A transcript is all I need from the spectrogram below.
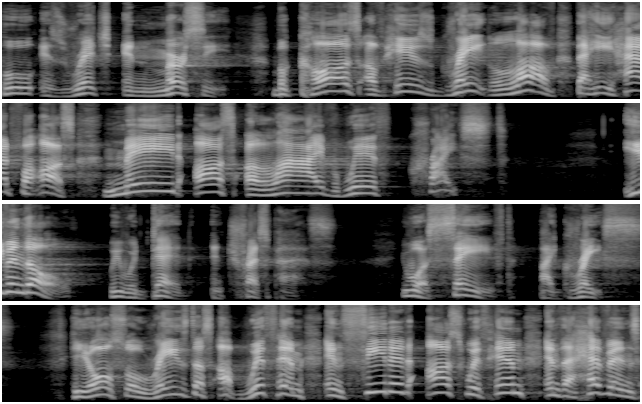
who is rich in mercy, because of his great love that he had for us, made us alive with Christ, even though we were dead in trespass. You were saved by grace. He also raised us up with him and seated us with him in the heavens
